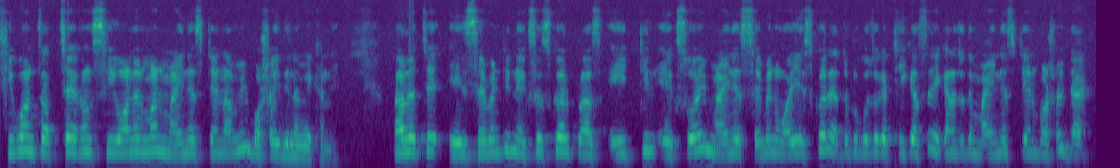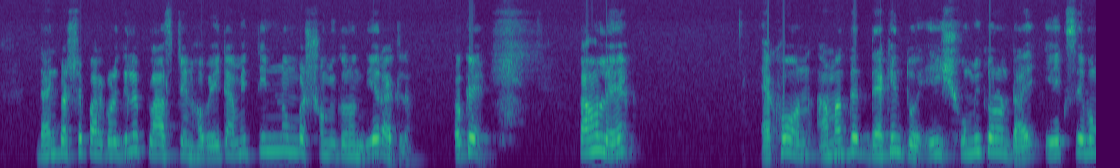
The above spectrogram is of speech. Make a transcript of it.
সি ওয়ান চাচ্ছে, এখন সি ওয়ানের মান মাইনাস টেন আমি বসাই দিলাম এখানে। তাহলে হচ্ছে এই seventeen X square plus eighteen X Y minus seven Y square এতটুকু জায়গায় ঠিক আছে? এখানে যদি মাইনাস টেন বসাই ডাইন পাশে পার করে দিলে প্লাস টেন হবে। এটা আমি তিন নম্বর সমীকরণ দিয়ে রাখলাম। ওকে তাহলে এখন আমাদের দেখেন তো, এই সমীকরণটায় এক্স এবং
